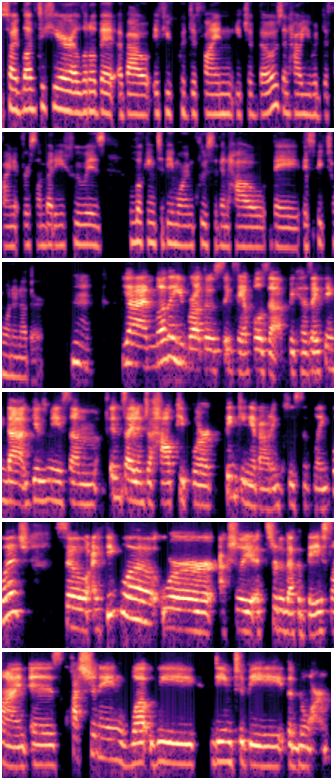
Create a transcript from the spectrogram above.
So I'd love to hear a little bit about if you could define each of those and how you would define it for somebody who is looking to be more inclusive in how they, they speak to one another. Hmm. Yeah, I'm glad that you brought those examples up because I think that gives me some insight into how people are thinking about inclusive language. So I think what we're actually it's sort of at the baseline is questioning what we deem to be the norm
